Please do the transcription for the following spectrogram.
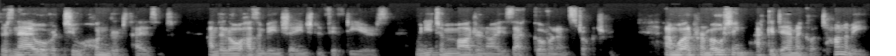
There's now over 200,000, and the law hasn't been changed in 50 years. We need to modernise that governance structure. And while promoting academic autonomy,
